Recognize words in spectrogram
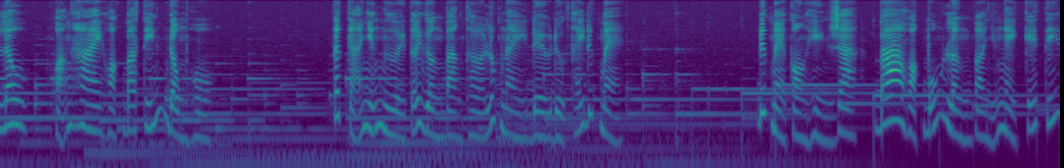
lâu, khoảng 2 hoặc 3 tiếng đồng hồ. Tất cả những người tới gần bàn thờ lúc này đều được thấy Đức Mẹ. Đức Mẹ còn hiện ra ba hoặc bốn lần vào những ngày kế tiếp.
